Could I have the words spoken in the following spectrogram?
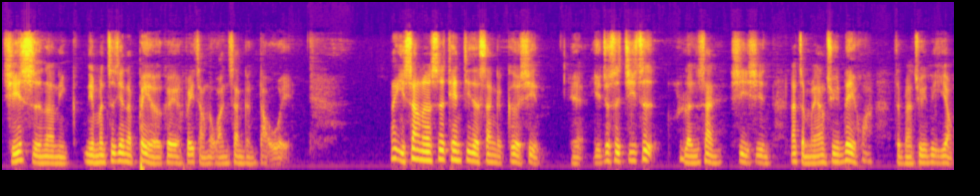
其实呢，你你们之间的配合可以非常的完善跟到位。那以上呢是天机的三个个性，也也就是机智、人善、细心。那怎么样去内化？怎么样去利用？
